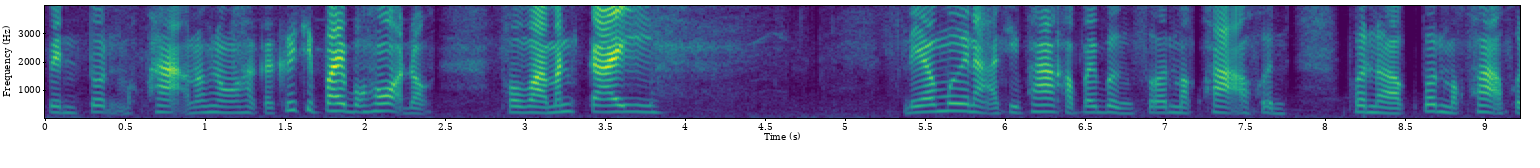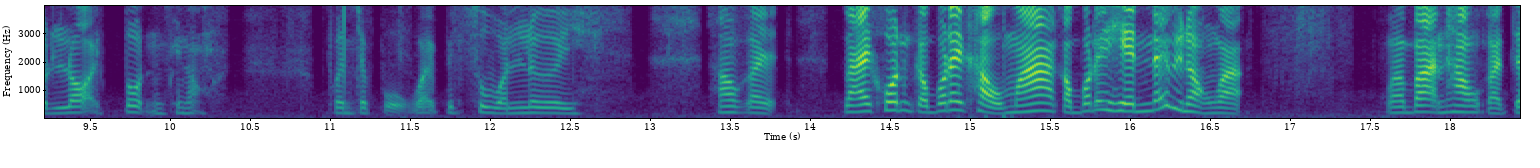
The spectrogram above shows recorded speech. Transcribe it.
เป็นต้นมะพร้าวนาะพี่น้องค่ะก็คือสิไปบ่ฮอดดอก เพราะว่ามันไกลเดี๋ยวมือหนาสิพาเขาไปเบิ่งสวนมะพร้าวเพิ่นเพิ่นเอาต้นมะพร้าวเพิ่นร้อยต้นพี่น้องเพิ่นจะปลูกไว้เป็นสวนเลยเฮาก็หลายคนก็บ่ได้เข้ามาก็บ่ได้เห็นได้พี่น้องว่า ว่าบ้านเฮาก็เจ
